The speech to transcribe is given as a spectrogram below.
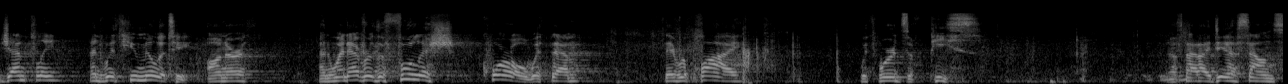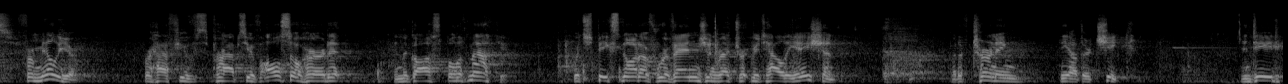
gently and with humility on earth, and whenever the foolish quarrel with them, they reply with words of peace. Now, if that idea sounds familiar, perhaps you've, perhaps you've also heard it in the Gospel of Matthew, which speaks not of revenge and retaliation, but of turning the other cheek. Indeed,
